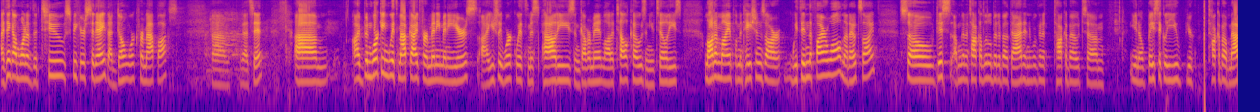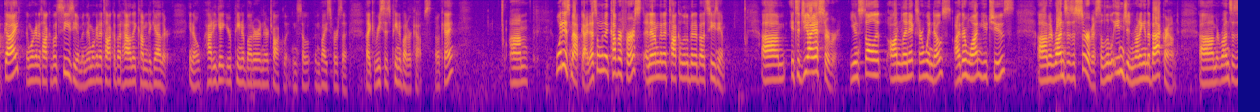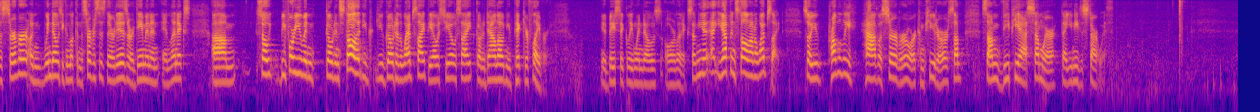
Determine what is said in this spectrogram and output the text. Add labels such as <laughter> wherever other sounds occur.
I think I'm one of the two speakers today that don't work for Mapbox. Um, that's it. Um, I've been working with MapGuide for many, many years. I usually work with municipalities and government, a lot of telcos and utilities. A lot of my implementations are within the firewall, not outside. So this, I'm going to talk a little bit about that, and we're going to talk about, um, you know, basically you you talk about MapGuide, and we're going to talk about Cesium, and then we're going to talk about how they come together. You know, how do you get your peanut butter and their chocolate, and so and vice versa, like Reese's peanut butter cups. Okay. Um, what is MapGuide? That's what I'm going to cover first, and then I'm going to talk a little bit about Cesium. Um, it's a GIS server. You install it on Linux or Windows, either one you choose. Um, it runs as a service, a little engine running in the background. Um, it runs as a server on Windows. You can look in the services. There it is, or a daemon in, in Linux. Um, so before you even go to install it, you, you go to the website, the OSGeo site, go to download, and you pick your flavor. It basically Windows or Linux. So you, you have to install it on a website. So you probably have a server or a computer or some, some VPS somewhere that you need to start with.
